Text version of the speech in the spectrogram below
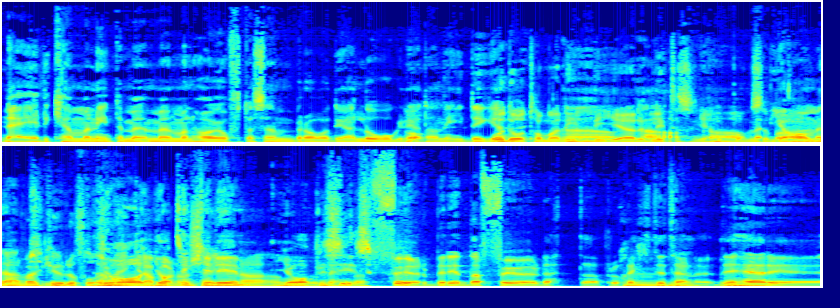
Nej, det kan man inte, men man har ju oftast en bra dialog redan ja. i det. Och då tar man in ja, er ja, lite som hjälp ja, också. Men, bara, ja, men det här var kul att få ja, med grabbarna jag och tjejerna. Det, ja, precis. Mäta. Förberedda för detta projektet mm, här nu. Det här är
